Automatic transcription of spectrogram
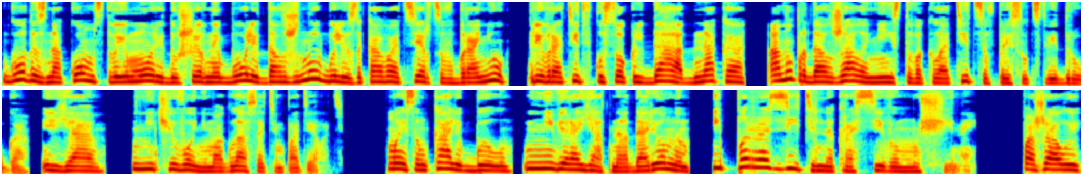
Годы знакомства и море душевной боли должны были заковать сердце в броню, превратить в кусок льда, однако оно продолжало неистово колотиться в присутствии друга, и я ничего не могла с этим поделать. Мейсон Калиб был невероятно одаренным и поразительно красивым мужчиной. Пожалуй,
